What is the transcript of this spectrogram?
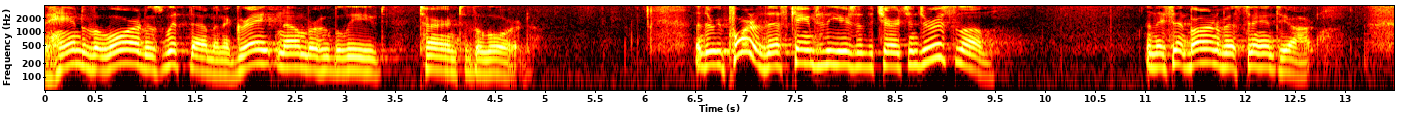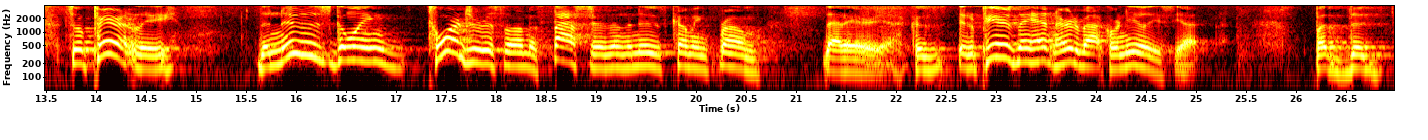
The hand of the Lord was with them, and a great number who believed turned to the Lord. And the report of this came to the ears of the church in Jerusalem. And they sent Barnabas to Antioch. So apparently, the news going toward Jerusalem is faster than the news coming from that area because it appears they hadn't heard about Cornelius yet. But the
